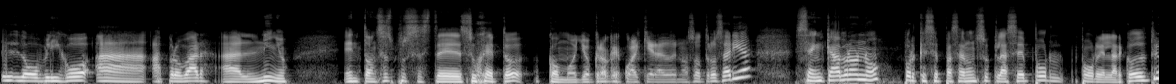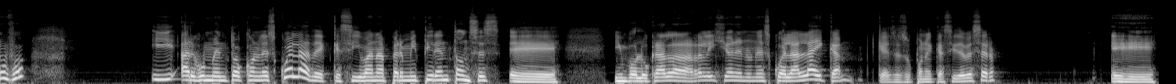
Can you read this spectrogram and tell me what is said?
lo obligó a, a probar al niño. Entonces, pues este sujeto, como yo creo que cualquiera de nosotros haría, se encabronó porque se pasaron su clase por, por el arco del triunfo y argumentó con la escuela de que si iban a permitir entonces eh, involucrar a la religión en una escuela laica, que se supone que así debe ser, eh,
